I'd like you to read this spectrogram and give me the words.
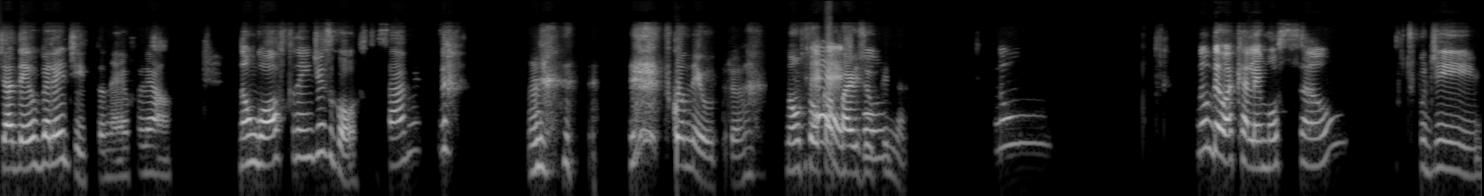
já dei o veredito, né? Eu falei, ah, não gosto nem desgosto, sabe? Ficou neutra. Não sou é, capaz tipo, de opinar. Não, não deu aquela emoção, tipo, de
